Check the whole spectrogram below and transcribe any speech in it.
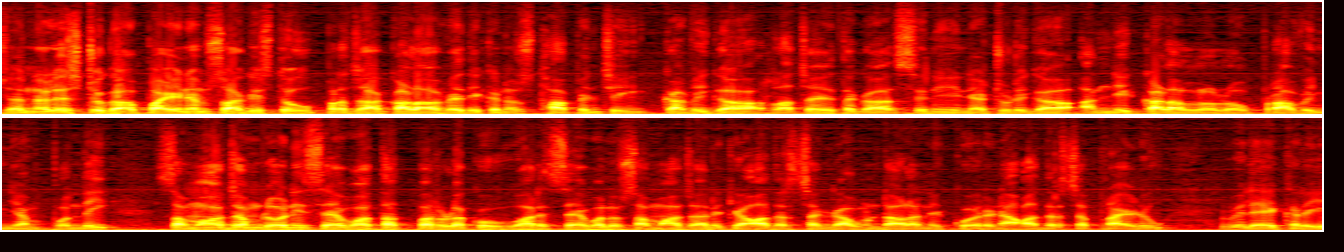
జర్నలిస్టుగా పయనం సాగిస్తూ ప్రజా కళా వేదికను స్థాపించి కవిగా రచయితగా సినీ నటుడిగా అన్ని కళలలో ప్రావీణ్యం పొంది సమాజంలోని సేవా తత్పరులకు వారి సేవలు సమాజానికి ఆదర్శంగా ఉండాలని కోరిన ఆదర్శప్రాయుడు విలేకరి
